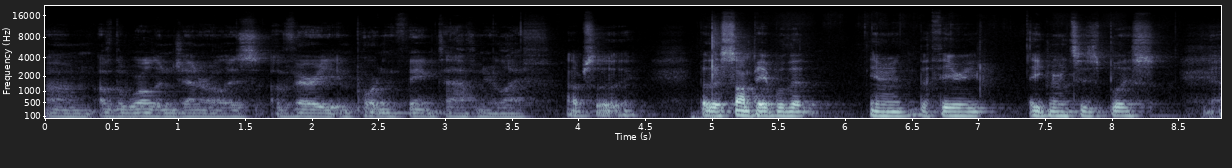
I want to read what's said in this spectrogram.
um, of the world in general is a very important thing to have in your life? absolutely. But there's some people that you know the theory ignorance is bliss. Yeah.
